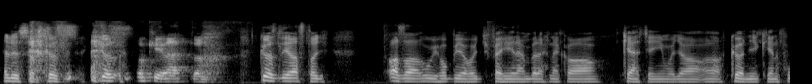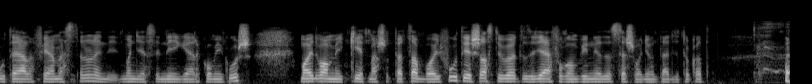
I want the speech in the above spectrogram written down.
először köz... köz Oké, okay, láttam. Közli azt, hogy az a új hobbija, hogy fehér embereknek a kertjein vagy a, a környékén fut el félmeztelenül, mondja ezt egy néger komikus, majd van még két másodperc abban, hogy fut, és azt üvölt, hogy el fogom vinni az összes vagyontárgyatokat.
